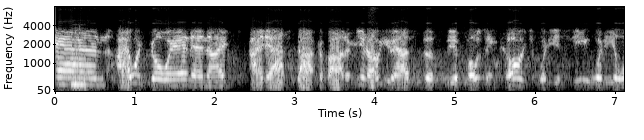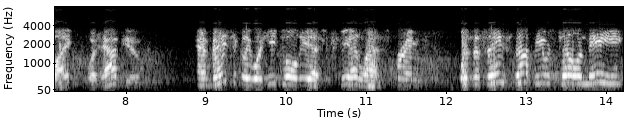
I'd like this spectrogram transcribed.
And I would go in and I I'd ask Doc about him. You know, you ask the the opposing coach, what do you see, what do you like, what have you. And basically, what he told ESPN last spring was the same stuff he was telling me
